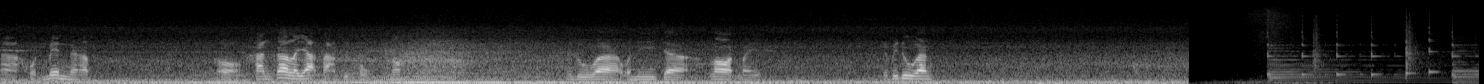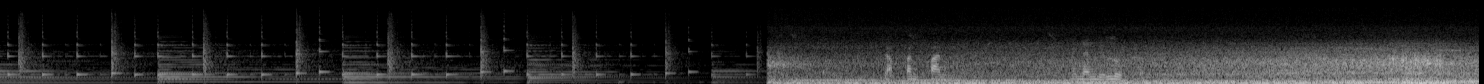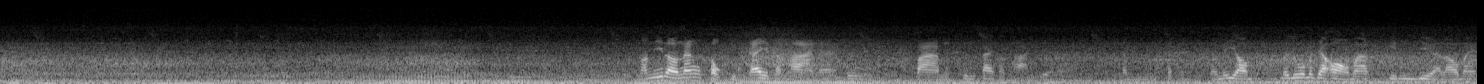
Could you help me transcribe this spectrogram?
อ่าขนเม่นนะครับก็คันก็ระยะ 36 เนาะไม่รู้ว่าวันนี้จะรอดไหม เดี๋ยวไปดูกัน อนนี้เรานั่งตกอยู่ใกล้สะพานนะ ซึ่งปลามันขึ้นใต้สะพานเยอะแต่มันมันไม่ยอม ไม่รู้มันจะออกมากินเหยื่อเราไหม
